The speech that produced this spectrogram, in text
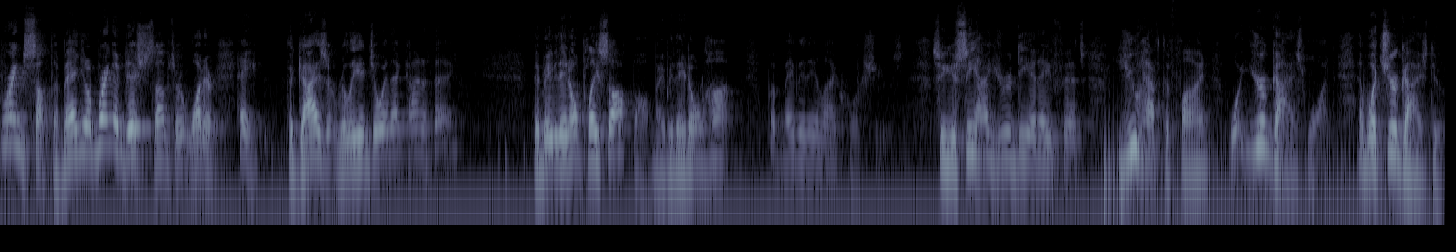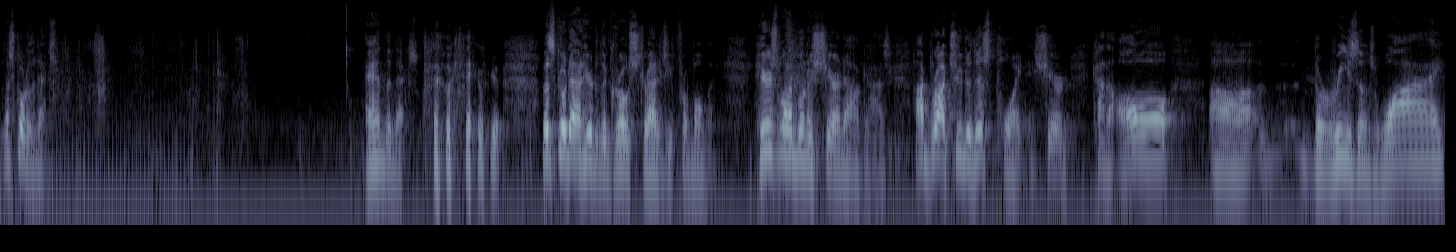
bring something, man. You know, bring a dish, some sort, whatever. Hey, the guys that really enjoy that kind of thing, maybe they don't play softball, maybe they don't hunt, but maybe they like horseshoes. So you see how your DNA fits? You have to find what your guys want and what your guys do. Let's go to the next one. And the next one. okay, let's go down here to the growth strategy for a moment. Here's what I'm going to share now, guys. I brought you to this point and shared kind of all uh, the reasons why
